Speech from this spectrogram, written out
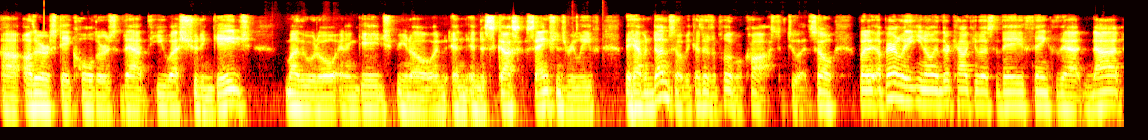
uh, other stakeholders that the U.S. should engage Maduro and engage, you know, and, and, and discuss sanctions relief, they haven't done so because there's a political cost to it. So, but apparently, you know, in their calculus, they think that not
